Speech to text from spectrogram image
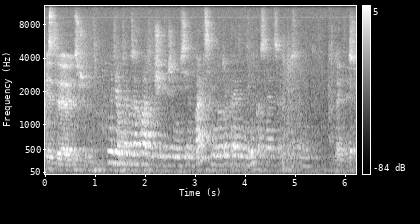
hits the instrument. Like this.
